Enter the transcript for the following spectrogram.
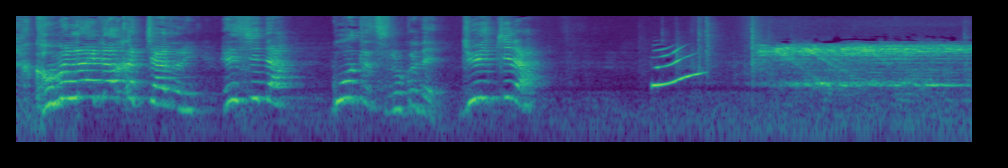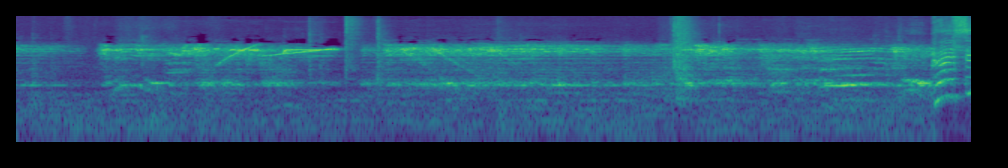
ーカッチャードに。変身だ。5.6で11だ。変身。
